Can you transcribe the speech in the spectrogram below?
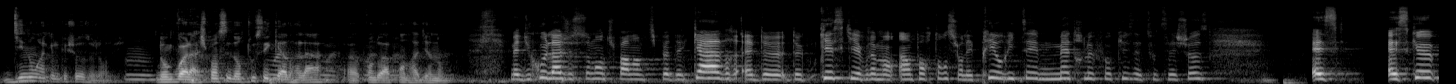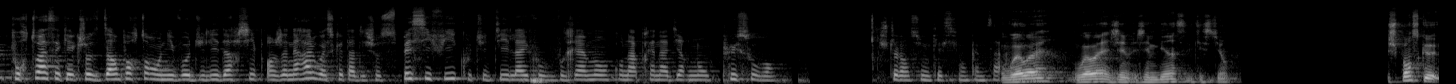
Dis non à quelque chose aujourd'hui. Mm. Donc voilà, je pensais dans tous ces Ouais, cadres-là ouais, euh, qu'on ouais, doit ouais. apprendre à dire non. Mais du coup, là, justement, tu parles un petit peu des cadres et de, de qu'est-ce qui est vraiment important sur les priorités, mettre le focus et toutes ces choses. Est-ce est que pour toi, c'est quelque chose d'important au niveau du leadership en général ou est-ce que tu as des choses spécifiques où tu te dis là, il faut vraiment qu'on apprenne à dire non plus souvent? Je te lance une question comme ça. Ouais, ouais, ouais, ouais, j'aime bien cette question. Je pense que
